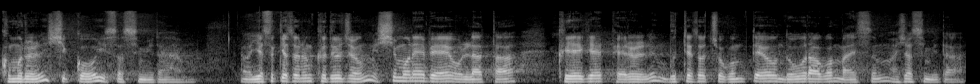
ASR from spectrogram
그물을 씻고 있었습니다. 어, 예수께서는 그들 중 시몬의 배에 올라타 그에게 배를 무태서 조금 떼어 놓으라고 말씀하셨습니다.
